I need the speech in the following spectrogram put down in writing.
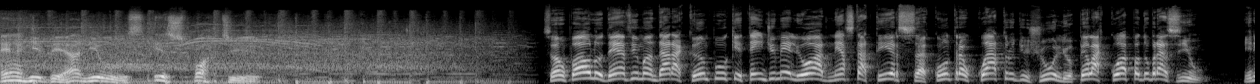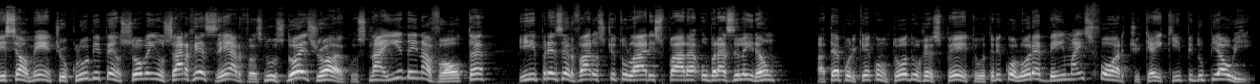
RBA News Esporte. São Paulo deve mandar a campo o que tem de melhor nesta terça contra o 4 de julho pela Copa do Brasil. Inicialmente, o clube pensou em usar reservas nos dois jogos, na ida e na volta, e preservar os titulares para o Brasileirão. Até porque, com todo o respeito, o tricolor é bem mais forte que a equipe do Piauí.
